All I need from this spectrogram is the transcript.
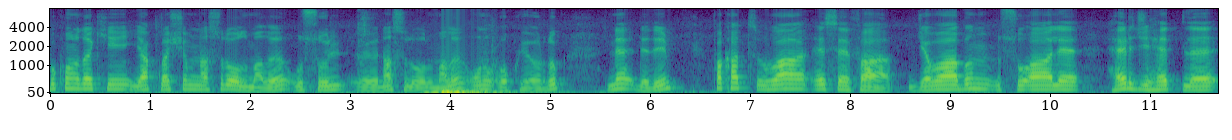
Bu konudaki yaklaşım nasıl olmalı, usul e, nasıl olmalı onu okuyorduk. Ne dedi? Fakat va esefa cevabın suale her cihetle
